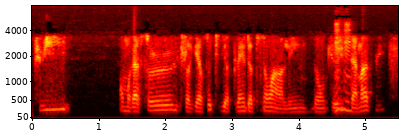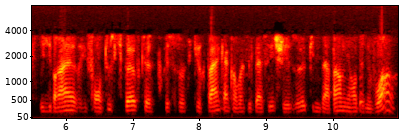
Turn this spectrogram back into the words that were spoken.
Puis on me rassure, je regarde ça, puis il y a plein d'options en ligne. Donc, mm-hmm. évidemment, les libraires, ils font tout ce qu'ils peuvent pour que ce soit sécuritaire quand on va se déplacer chez eux, puis nous attendent, ils ont de nous voir.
